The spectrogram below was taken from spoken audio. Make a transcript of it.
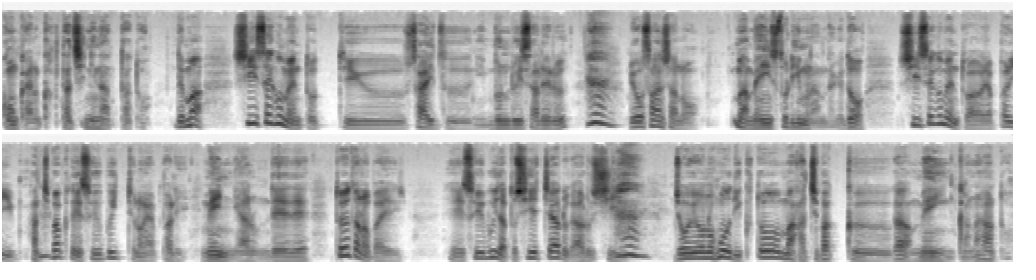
今回の形になったと。でまあ C セグメントっていうサイズに分類される量産車のまあ、メインストリームなんだけど C セグメントはやっぱりハッチバックと SUV っていうのがやっぱりメインにあるんででトヨタの場合 SUV だと C-HR があるし、はい、乗用の方でいくと、まあ、ハッチバックがメインかなと。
